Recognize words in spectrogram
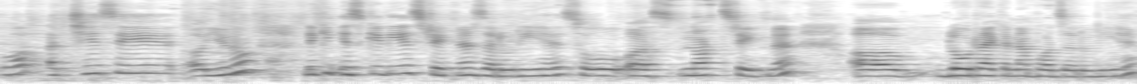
बहुत अच्छे से यू नो लेकिन इसके लिए स्ट्रेटनर ज़रूरी है so not straightener blow dry करना बहुत ज़रूरी है।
